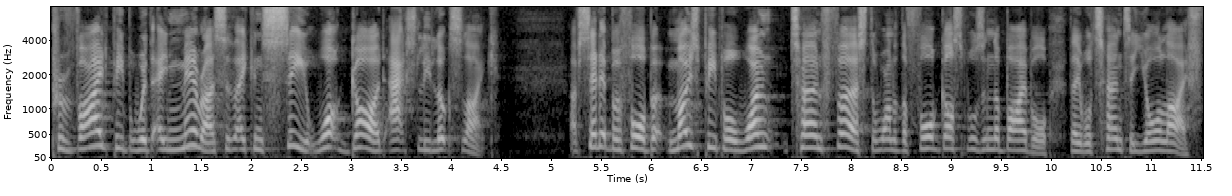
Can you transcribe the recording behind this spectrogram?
provide people with a mirror so they can see what God actually looks like. I've said it before, but most people won't turn first to one of the four gospels in the Bible. They will turn to your life.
